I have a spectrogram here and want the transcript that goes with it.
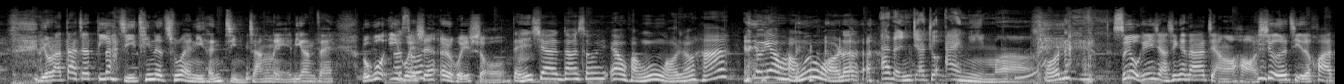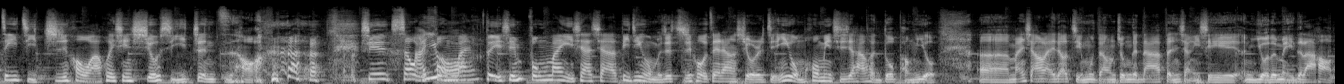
有啦，大家第一集听得出来你很紧张呢。你刚才，不过一回生二回熟。等一下，他说要访问我，我说啊，又要访问我了。爱 人家就爱你嘛。我那，所以我跟你讲，先跟大家讲哦，哈，秀儿姐的话，这一集之后啊，会先休息一阵子哈，先稍微封麦，对，先封麦一下下。毕竟我们就之后再让秀儿姐，因为我们后面其实还有很多朋友，呃，蛮想要来到节目当中跟大家分享一些有的没的啦，哈。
